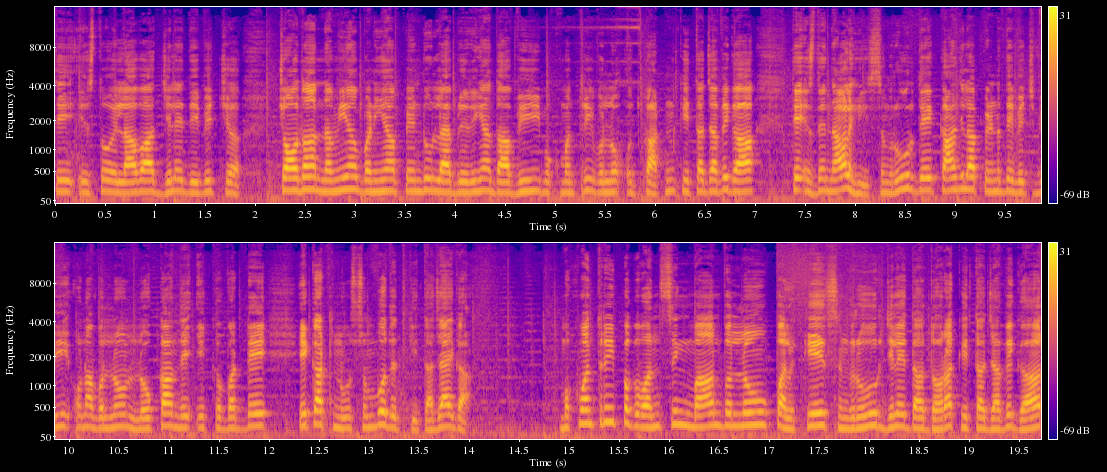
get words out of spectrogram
ਤੇ ਇਸ ਤੋਂ ਇਲਾਵਾ ਜ਼ਿਲ੍ਹੇ ਦੇ ਵਿੱਚ 14 ਨਵੀਆਂ ਬਣੀਆਂ ਪਿੰਡੂ ਲਾਇਬ੍ਰੇਰੀਆਂ ਦਾ ਵੀ ਮੁੱਖ ਮੰਤਰੀ ਵੱਲੋਂ ਉਦਘਾਟਨ ਕੀਤਾ ਜਾਵੇਗਾ ਤੇ ਇਸ ਦੇ ਨਾਲ ਹੀ ਸੰਗਰੂਰ ਦੇ ਕਾਂਝਲਾ ਪਿੰਡ ਦੇ ਵਿੱਚ ਵੀ ਉਹਨਾਂ ਵੱਲੋਂ ਲੋਕਾਂ ਦੇ ਇੱਕ ਵੱਡੇ ਇਕੱਠ ਨੂੰ ਸੰਬੋਧਿਤ ਕੀਤਾ ਜਾਏਗਾ। ਮੁੱਖ ਮੰਤਰੀ ਭਗਵੰਤ ਸਿੰਘ ਮਾਨ ਵੱਲੋਂ ਭਲਕੇ ਸੰਗਰੂਰ ਜ਼ਿਲ੍ਹੇ ਦਾ ਦੌਰਾ ਕੀਤਾ ਜਾਵੇਗਾ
